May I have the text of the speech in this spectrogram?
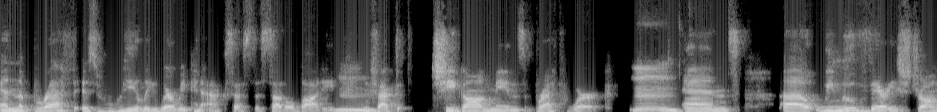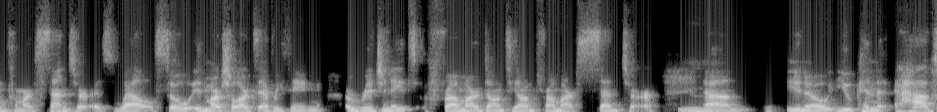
And the breath is really where we can access the subtle body. Mm. In fact, Qigong means breath work. Mm. And uh, we move very strong from our center as well. So in martial arts, everything originates from our dantian, from our center. Mm. Um, you know, you can have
